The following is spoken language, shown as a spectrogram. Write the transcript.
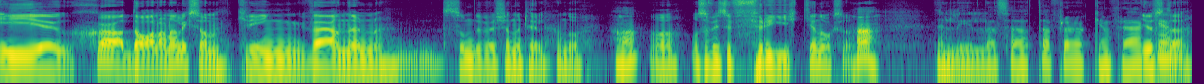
i Sjödalarna liksom, kring Vänern, som du väl känner till ändå. Ja. ja. Och så finns det Fryken också. Ah, den lilla söta fröken Fräken. Just det.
